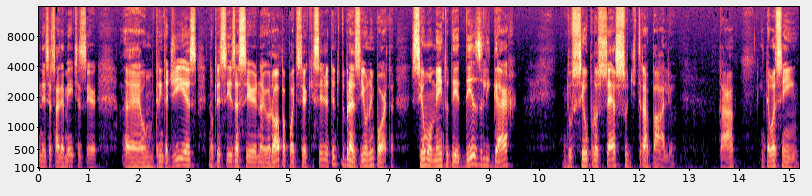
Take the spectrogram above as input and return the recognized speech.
necessariamente ser é, um 30 dias, não precisa ser na Europa, pode ser que seja dentro do Brasil, não importa. Seu momento de desligar do seu processo de trabalho, tá? Então, assim,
